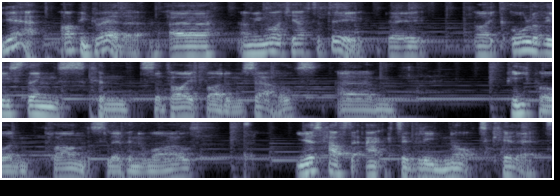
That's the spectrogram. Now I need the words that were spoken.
Yeah, I'd be great at it. Uh, I mean, what do you have to do? They, like all of these things can survive by themselves. Um, people and plants live in the wild. You just have to actively not kill it,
